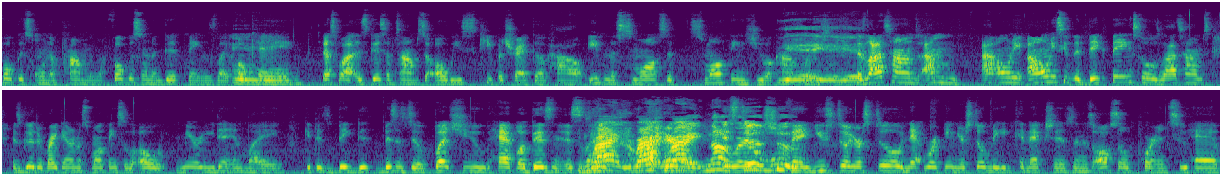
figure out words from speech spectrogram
focus on the promise, my focus on the good things. Like, mm-hmm. okay, that's why it's good sometimes to always keep a track of how even the small small things you accomplish. Because yeah, yeah, yeah. a lot of times I'm I only I only see the big things, so a lot of times it's good to write down the small things. So, oh, Mary, you didn't like get this big business deal, but you have a business. Like, right, right, right, right. No, it's still moving. True. You still you're still networking. You're still making connections, and it's also important to have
